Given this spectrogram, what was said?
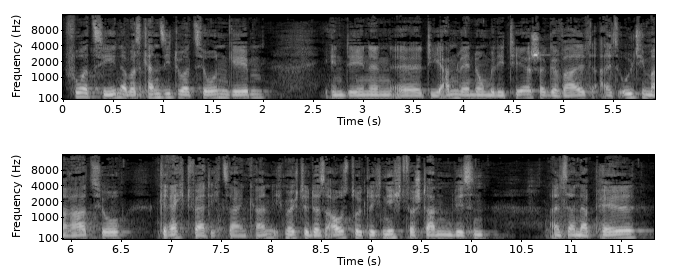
vorziehen. Aber es kann Situationen geben, in denen äh, die Anwendung militärischer Gewalt als Ultima Ratio gerechtfertigt sein kann. Ich möchte das ausdrücklich nicht verstanden wissen als ein Appell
